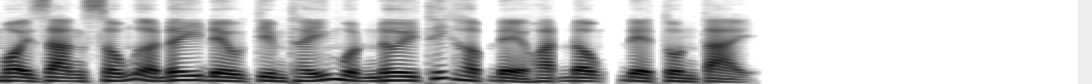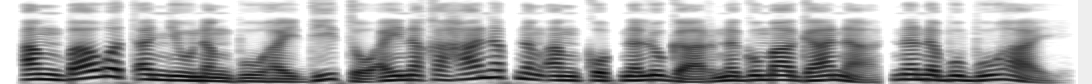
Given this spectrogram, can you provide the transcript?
Mọi dạng sống ở đây đều tìm thấy một nơi thích hợp để hoạt động, để tồn tại. Ang bawat anyo ng buhay dito ay nakahanap ng angkop na lugar na gumagana, na nabubuhay.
